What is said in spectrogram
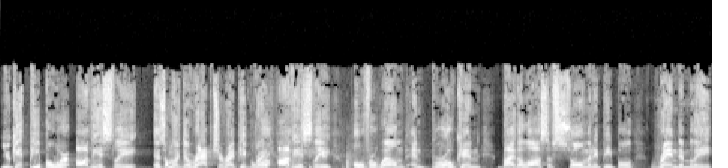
you get people were obviously, it's almost like the rapture, right? People were obviously overwhelmed and broken by the loss of so many people randomly.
